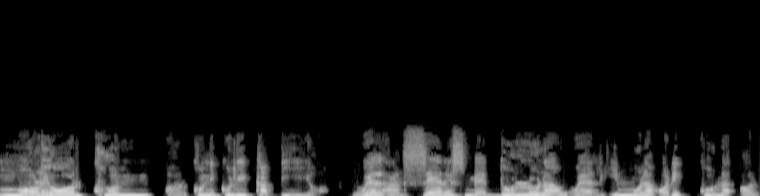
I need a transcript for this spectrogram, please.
Molior con, or cuniculi capillo, vel anseris medullula, vel immula auricula, or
